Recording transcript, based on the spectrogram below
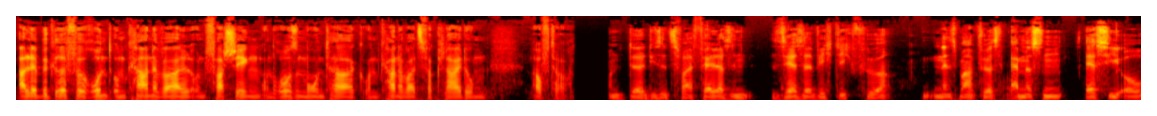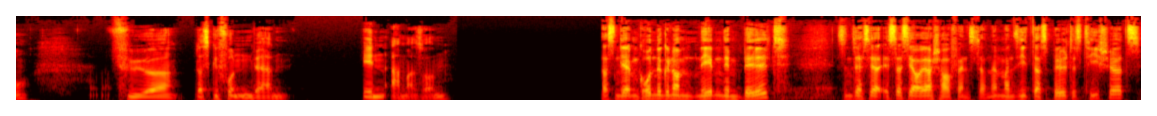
alle Begriffe rund um Karneval und Fasching und Rosenmontag und Karnevalsverkleidung auftauchen. Und äh, diese zwei Felder sind sehr, sehr wichtig für, nenn's mal, für das Amazon SEO, für das Gefundenwerden in Amazon. Das sind ja im Grunde genommen neben dem Bild sind das ja, ist das ja euer Schaufenster. Ne? Man sieht das Bild des T-Shirts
